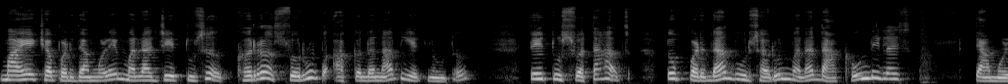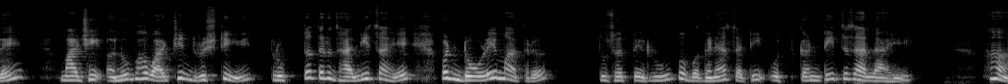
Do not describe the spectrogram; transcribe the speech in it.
मायेच्या पडद्यामुळे मला जे तुझं खरं स्वरूप आकलनात येत नव्हतं ते तू स्वतःच तो पडदा दूर सारून मला दाखवून दिलंयस. त्यामुळे माझी अनुभवाची दृष्टी तृप्त तर झालीच आहे पण डोळे मात्र तुझं ते रूप बघण्यासाठी उत्कंठित झालं आहे. हां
